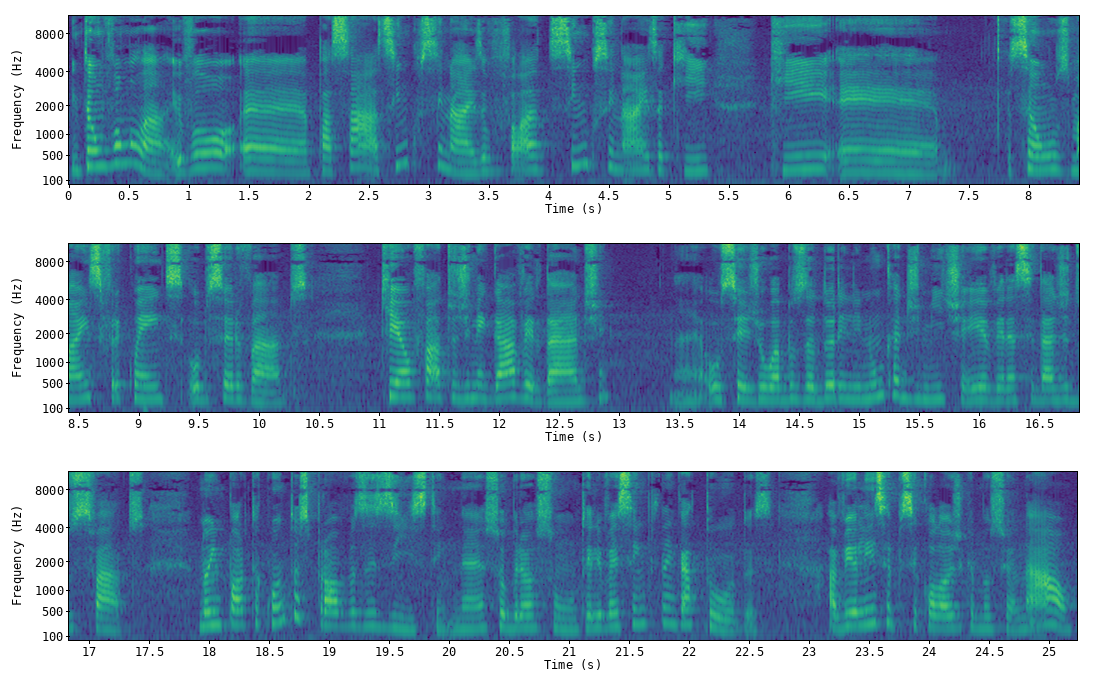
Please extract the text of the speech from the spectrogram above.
Então vamos lá, eu vou é, passar cinco sinais, eu vou falar cinco sinais aqui que é, são os mais frequentes observados, que é o fato de negar a verdade, né? Ou seja, o abusador ele nunca admite a veracidade dos fatos. Não importa quantas provas existem né, sobre o assunto, ele vai sempre negar todas. A violência psicológica emocional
